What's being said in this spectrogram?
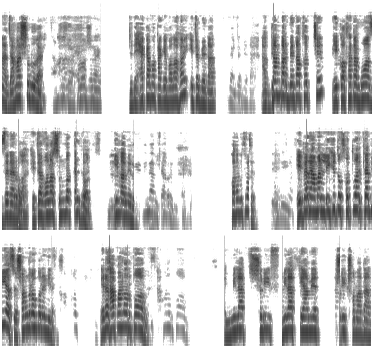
না জামার শুরুর আগে? যদি একামত আগে বলা হয়, এটা বেদাত। আর দুই নাম্বার বেদাত হচ্ছে, এই কথাটা মুয়াজ্জেনের বলা। এটা বলা সুন্নত কার পর ইমামের কথা বুঝতে এইবারে আমার লিখিত ফতুয়ার কিতাবই আছে, সংগ্রহ করে নিবে এটা ছাপানোর পর, মিলাদ শরীফ, মিলাদ কিয়ামের সঠিক সমাধান,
